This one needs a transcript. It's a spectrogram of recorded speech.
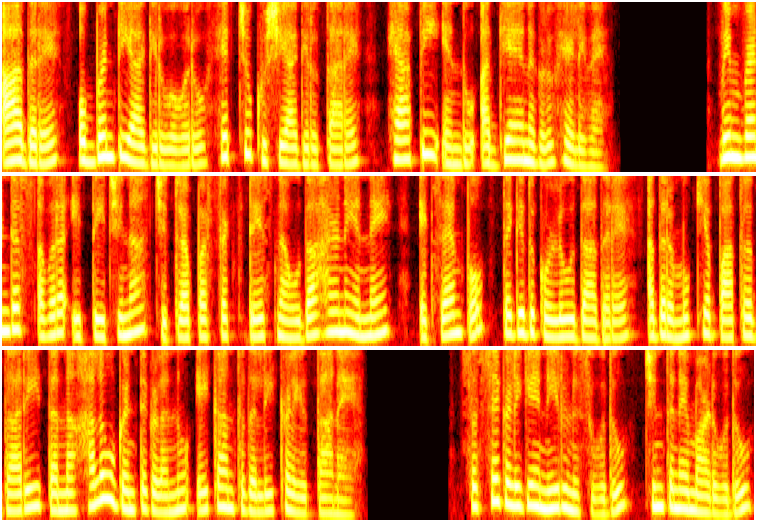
ಆದರೆ ಒಬ್ಬಂಟಿಯಾಗಿರುವವರು ಹೆಚ್ಚು ಖುಷಿಯಾಗಿರುತ್ತಾರೆ, ಹ್ಯಾಪಿ ಎಂದು ಅಧ್ಯಯನಗಳು ಹೇಳಿವೆ. ವಿಮ್ ವೆಂಡರ್ಸ್ ಅವರ ಇತ್ತೀಚಿನ ಚಿತ್ರ ಪರ್ಫೆಕ್ಟ್ ಡೇಸ್ನ ಉದಾಹರಣೆಯನ್ನೇ ಎಕ್ಸಾಂಪಲ್ ತೆಗೆದುಕೊಳ್ಳುವುದಾದರೆ ಅದರ ಮುಖ್ಯ ಪಾತ್ರಧಾರಿ ತನ್ನ ಹಲವು ಗಂಟೆಗಳನ್ನು ಏಕಾಂತದಲ್ಲಿ ಕಳೆಯುತ್ತಾನೆ. ಸಸ್ಯಗಳಿಗೆ ನೀರುಣಿಸುವುದು, ಚಿಂತನೆ ಮಾಡುವುದು,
